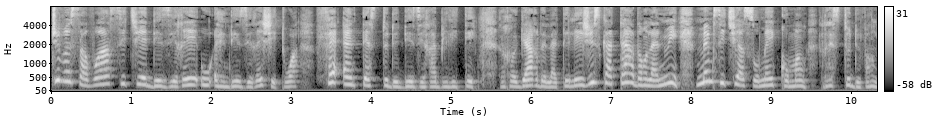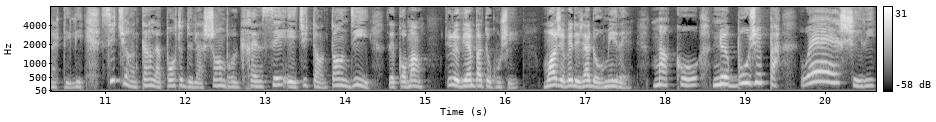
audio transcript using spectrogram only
tu veux savoir si tu es désiré ou indésiré chez toi? Fais un test de désirabilité. Regarde la télé jusqu'à tard dans la nuit. Même si tu as sommeil comment, reste devant la télé, si tu entends la porte de la chambre grincer et tu t'entends dire C'est comment? Tu ne viens pas te coucher moi, je vais déjà dormir. Hein. Marco, ne bouge pas. Ouais, chérie,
